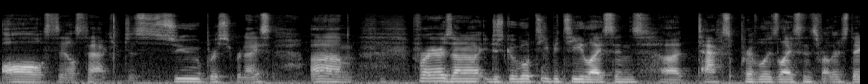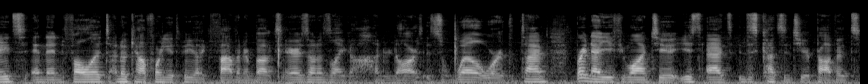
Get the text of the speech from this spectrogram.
all sales tax, which is super super nice. Um, for Arizona, you just Google TPT license, uh, tax privilege license for other states, and then follow it. I know California you have to pay like 500 bucks. Arizona's like $100. It's well worth the time. Right now, if you want to, it just adds, it just cuts into your profits.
